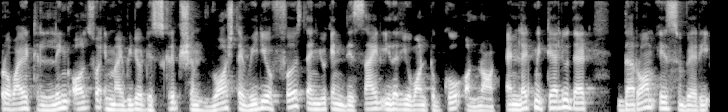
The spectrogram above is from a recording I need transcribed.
provide a link also in my video description. Watch the video first then you can decide either you want to go or not. And let me tell you that the rom is very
